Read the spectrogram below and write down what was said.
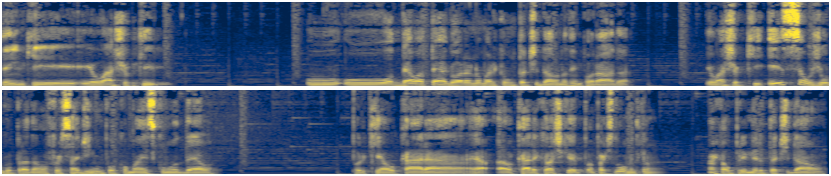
tem que. Eu acho que. O, o Odell até agora não marcou um touchdown na temporada. Eu acho que esse é o jogo pra dar uma forçadinha um pouco mais com o Odell. Porque é o cara. É, é o cara que eu acho que a partir do momento que ele marcar o primeiro touchdown,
